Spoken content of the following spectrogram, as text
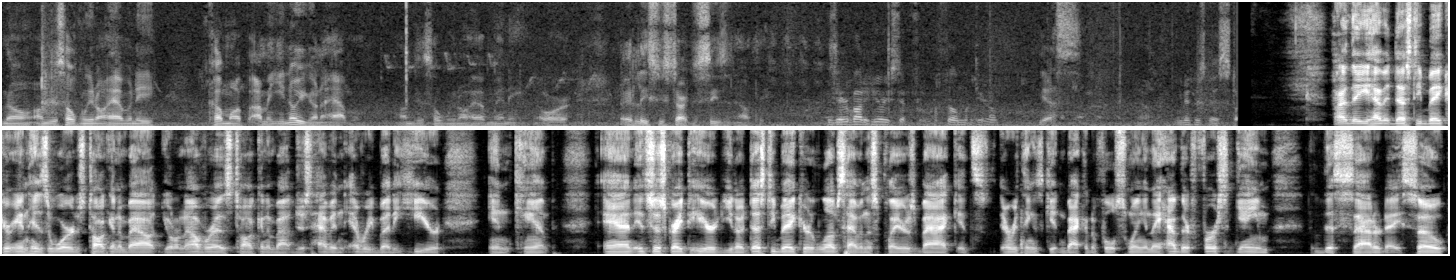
no, I'm just hoping we don't have any come up. I mean, you know, you're going to have them. I'm just hoping we don't have many, or at least we start the season healthy. Is everybody here except for Phil Montero? Yes. You know who's going to start? All right, there you have it. Dusty Baker in his words talking about Yordan Alvarez, talking about just having everybody here in camp. And it's just great to hear. You know, Dusty Baker loves having his players back. It's everything's getting back into full swing, and they have their first game this Saturday. So,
